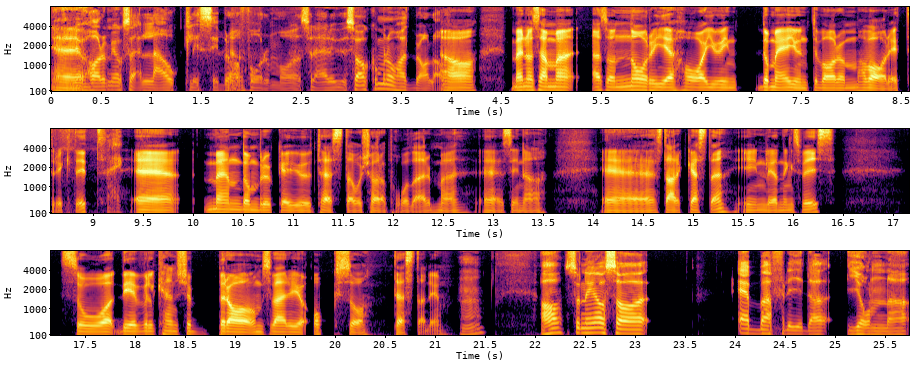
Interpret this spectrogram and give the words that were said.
Nu Eh, har de ju också Lauklis i bra ja. form och sådär. USA kommer nog ha ett bra lag. ja, men och samma, alltså Norge har ju inte, de är ju inte vad de har varit riktigt. Eh, men de brukar ju testa och köra på där med eh, sina eh, starkaste inledningsvis. Så det är väl kanske bra om Sverige också testar det. Mm. Ja, så när jag sa Ebba, Frida, Jonna,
